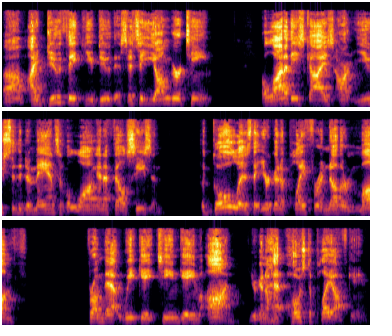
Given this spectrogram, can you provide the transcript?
Um, I do think you do this. It's a younger team. A lot of these guys aren't used to the demands of a long NFL season. The goal is that you're going to play for another month from that week 18 game on. You're going to host a playoff game.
